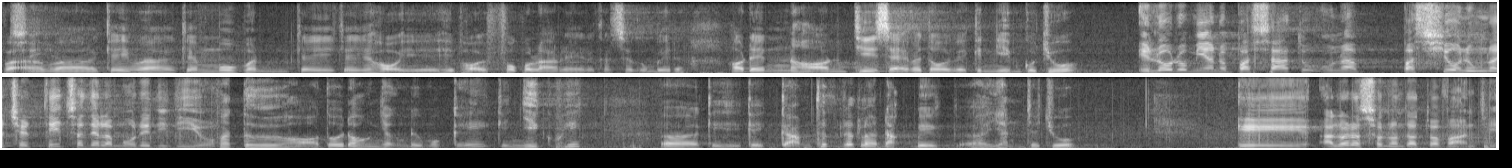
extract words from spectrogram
và, và cái cái movement cái cái hội hiệp hội Focolare các sư cũng biết đó. Họ đến họ chia sẻ với tôi về kinh nghiệm của Chúa. E loro mi hanno passato una passione, una certezza dell'amore di Dio. và từ họ tôi đón nhận được một cái cái nhiệt huyết ờ, cái cái cảm thức rất là đặc biệt ờ, dành cho Chúa. E allora sono andato avanti.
